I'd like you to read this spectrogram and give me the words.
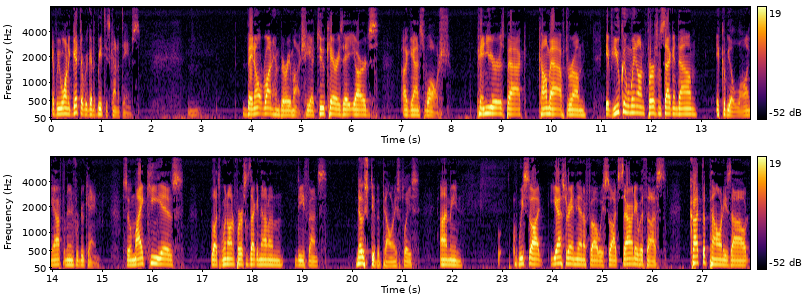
If we want to get there, we got to beat these kind of teams. They don't run him very much. He had two carries, eight yards against Walsh. Pinier is back. Come after him. If you can win on first and second down, it could be a long afternoon for Duquesne. So my key is let's win on first and second down on defense. No stupid penalties, please. I mean, we saw it yesterday in the NFL. We saw it Saturday with us. Cut the penalties out,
